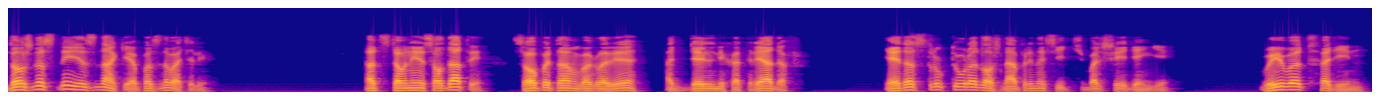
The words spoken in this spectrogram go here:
должностные знаки-опознаватели. Отставные солдаты с опытом во главе отдельных отрядов, эта структура должна приносить большие деньги. Вывод один.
